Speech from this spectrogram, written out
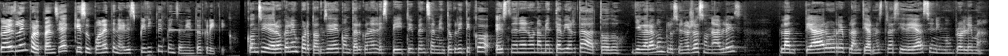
¿Cuál es la importancia que supone tener espíritu y pensamiento crítico? Considero que la importancia de contar con el espíritu y pensamiento crítico es tener una mente abierta a todo, llegar a conclusiones razonables, plantear o replantear nuestras ideas sin ningún problema.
